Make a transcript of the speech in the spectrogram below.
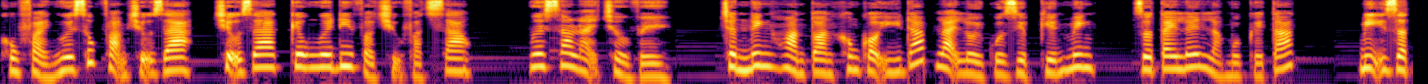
không phải ngươi xúc phạm triệu gia, triệu gia kêu ngươi đi vào chịu phạt sao? Ngươi sao lại trở về? Trần Ninh hoàn toàn không có ý đáp lại lời của Diệp Kiến Minh, giơ tay lên là một cái tát. Bị giật.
